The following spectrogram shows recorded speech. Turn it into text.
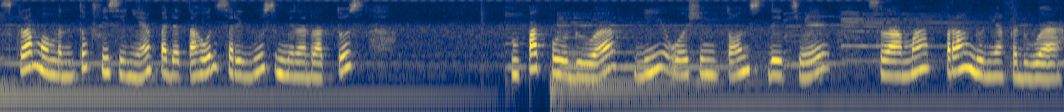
Scrum membentuk visinya pada tahun 1942 di Washington DC selama Perang Dunia Kedua.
